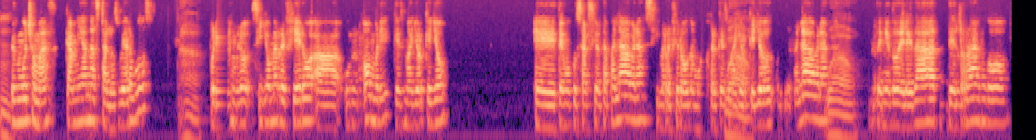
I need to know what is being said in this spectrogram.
Mm. Es mucho más. Cambian hasta los verbos. Ah. Por ejemplo, si yo me refiero a un hombre que es mayor que yo, eh, tengo que usar cierta palabra. Si me refiero a una mujer que es mayor que yo, otra palabra. Dependiendo de la edad, del rango.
